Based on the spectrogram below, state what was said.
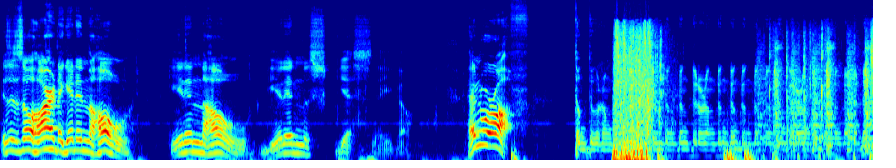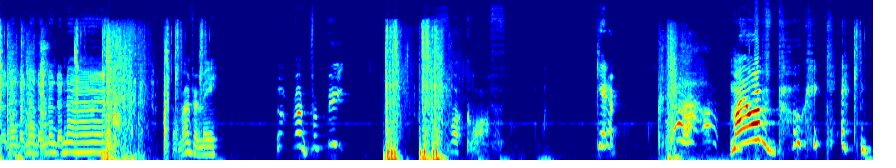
This Is it so hard to get in the hole? Get in the hole. Get in the... Yes, there you go. And we're off. Don't run from me. Don't run from me. Fuck off. Get him. My arm's broke again.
